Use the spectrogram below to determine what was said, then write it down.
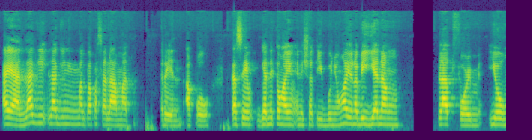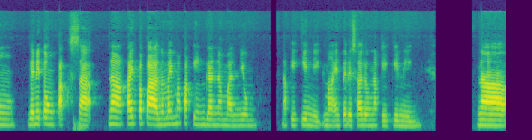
Ayan, lagi, laging magpapasalamat rin ako. Kasi ganito nga yung inisyatibo nyo ngayon, nabigyan ng platform yung ganitong paksa na kahit papaano may mapakinggan naman yung nakikinig, mga interesadong nakikinig na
